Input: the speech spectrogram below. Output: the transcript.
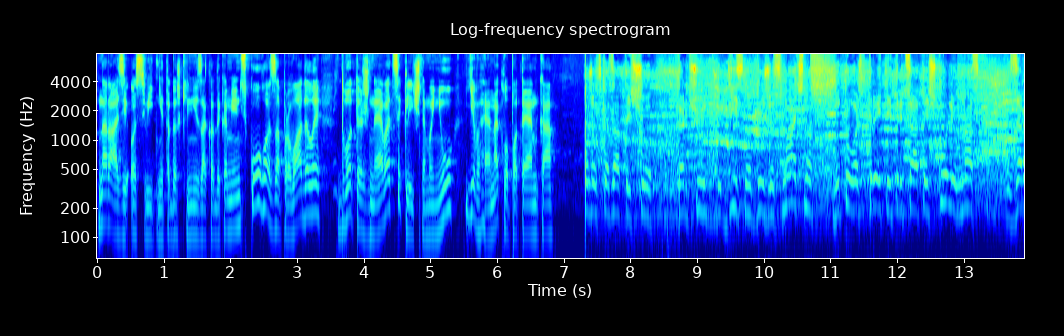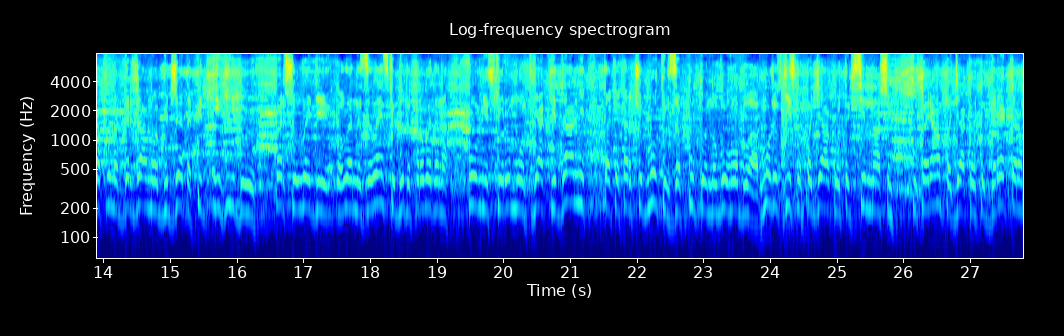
Наразі освітні та дошкільні заклади Кам'янського запровадили двотижневе циклічне меню Євгена Клопотенка. Можу сказати, що харчують дійсно дуже смачно. До того ж, в 3-30 школі у нас за рахунок державного бюджету під егідою першої леді Олени Зеленської буде проведено повністю ремонт як їдальні, так і харчоблоків за вкупкою нового обладнання. Можу дійсно подякувати всім нашим кухарям, подякувати директорам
